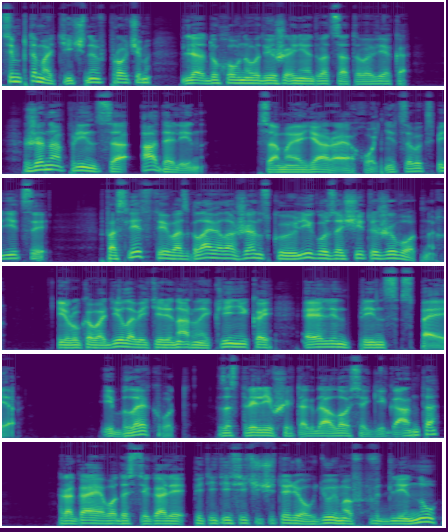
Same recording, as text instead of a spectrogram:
симптоматичным, впрочем, для духовного движения XX века, жена принца Аделин, самая ярая охотница в экспедиции, впоследствии возглавила женскую лигу защиты животных, и руководила ветеринарной клиникой Эллен Принц Спейер. И Блэквуд, застреливший тогда лося-гиганта, рога его достигали 54 дюймов в длину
